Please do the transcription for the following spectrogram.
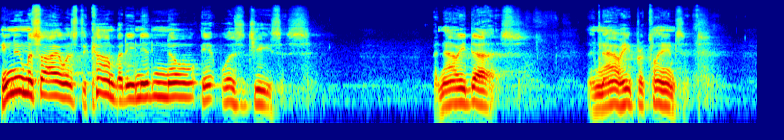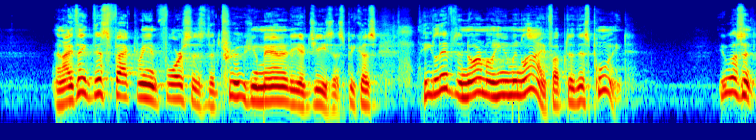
He knew Messiah was to come, but he didn't know it was Jesus. But now he does and now he proclaims it. And I think this fact reinforces the true humanity of Jesus because he lived a normal human life up to this point. He wasn't,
